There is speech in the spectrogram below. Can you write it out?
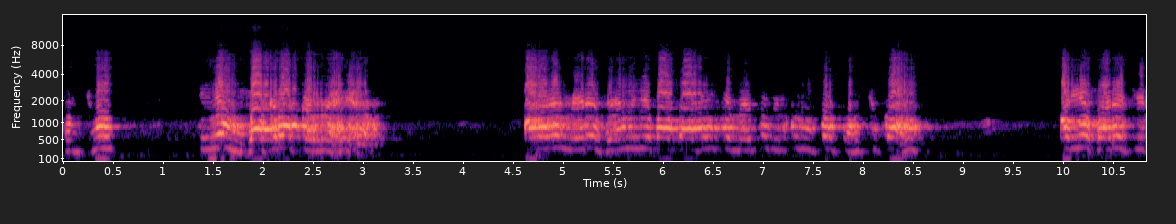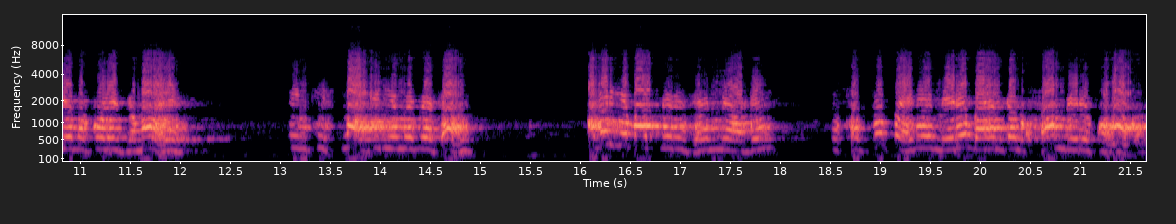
سمجھوں کہ یہ مذاکرہ کر رہے ہیں۔ اور اگر میرے ذہن میں یہ بات آ گئی کہ میں تو بالکل اوپر پہنچ چکا ہوں اور یہ سارے کیڑے مکوڑے جمع ہیں، ان کی اصلاح کے لیے میں بیٹھا ہوں۔ اگر یہ بات میرے ذہن میں آ گئی تو سب سے پہلے میرے بیان کا نقصان میرے کو ہوگا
